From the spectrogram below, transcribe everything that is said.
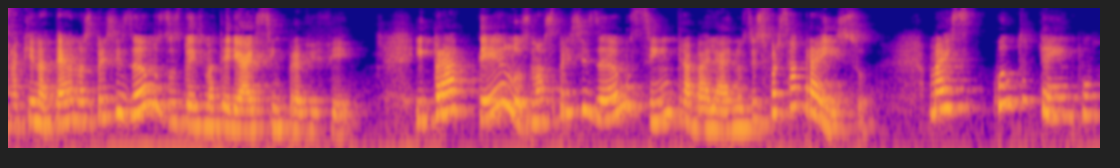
aqui na terra nós precisamos dos bens materiais sim para viver. E para tê-los, nós precisamos sim trabalhar e nos esforçar para isso. Mas quanto tempo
